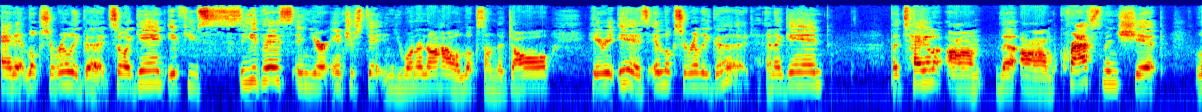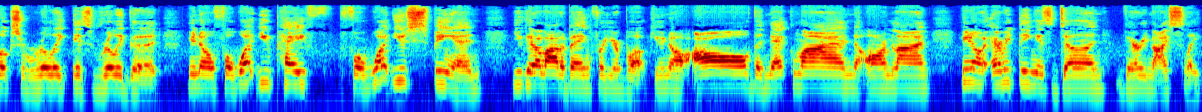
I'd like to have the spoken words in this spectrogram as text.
And it looks really good. So again, if you see this and you're interested and you want to know how it looks on the doll, here it is. It looks really good. And again, the tailor, um, the um, craftsmanship looks really, it's really good. You know, for what you pay for what you spend, you get a lot of bang for your buck. You know, all the neckline, the arm line, you know, everything is done very nicely.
